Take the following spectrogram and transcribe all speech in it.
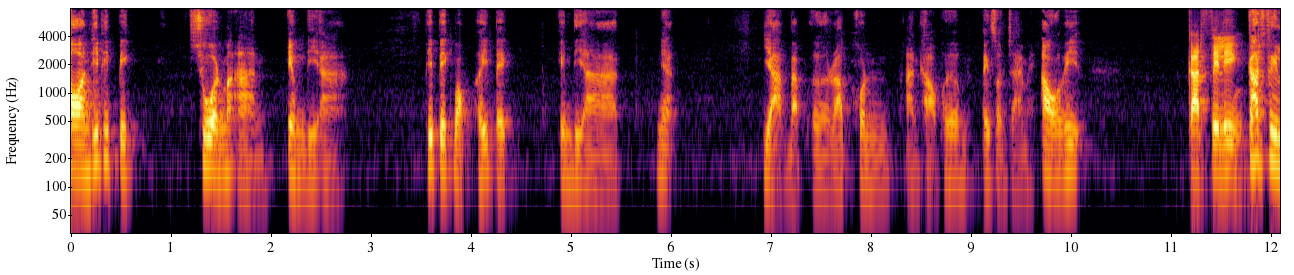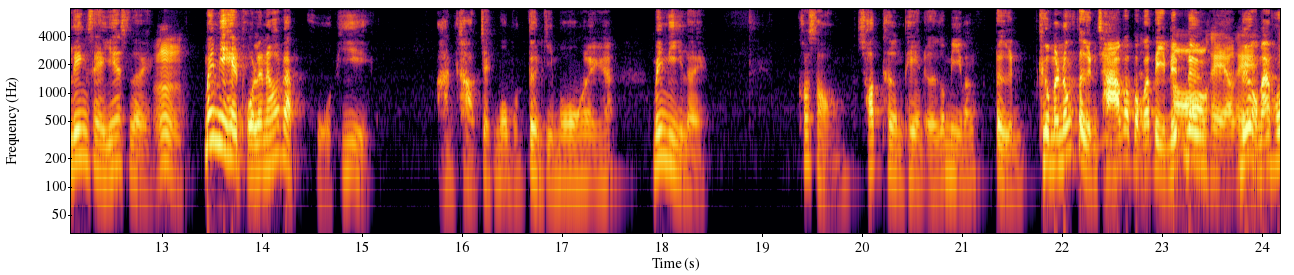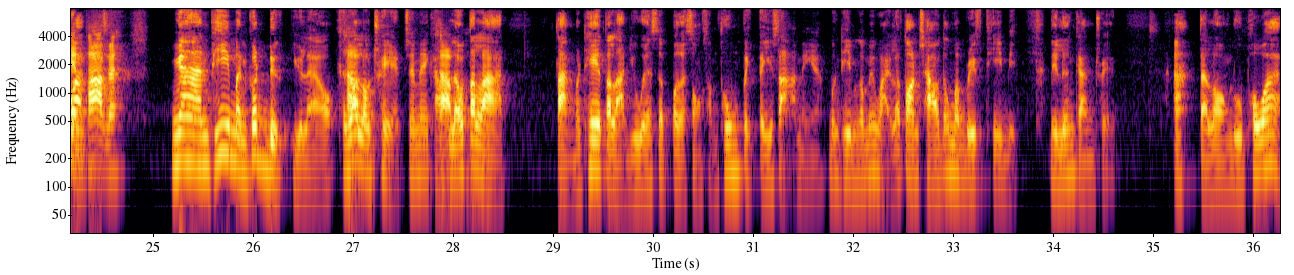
ตอนที่พี่ปิ๊กชวนมาอ่าน MDR พี่ปิ๊กบอกเฮ้ยเป็ก MDR เนี่ยอยากแบบเออรับคนอ่านข่าวเพิ่มเป็กสนใจไหมเอาครับพี่ gut feeling gut feeling say yes เลยอืมไม่มีเหตุผลเลยนะว่าแบบโหพี่อ่านข่าวเจ็ดโมงผมตื่นกี่โมงอะไรเงี้ยไม่มีเลย ข้อ2 short-term pain เออก็มีมั้งตื่น คือมันต้องตื่นเช้ากว่าปกตินิดนึงอ๋อโอเคโอเคนึกออกไหมเพราะว่าเห็นภาพนะ งานพี่มันก็ดึกอยู่แล้ว เพราะว่าเราเทรดใช่ไหมครับครับแล้วตลาดต่างประเทศตลาด US จะเปิดสองสามทุ่มปิดตีสามอย่างเงี้ยบางทีมันก็ไม่ไหว แล้วตอนเช้าต้องมา brief ทีมอีกในเรื่องการเทรดอะแต่ลองดูเพราะว่า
